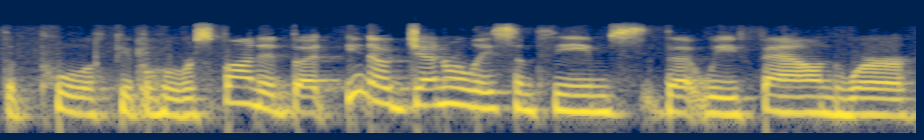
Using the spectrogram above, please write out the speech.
the pool of people who responded, but you know, generally some themes that we found were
